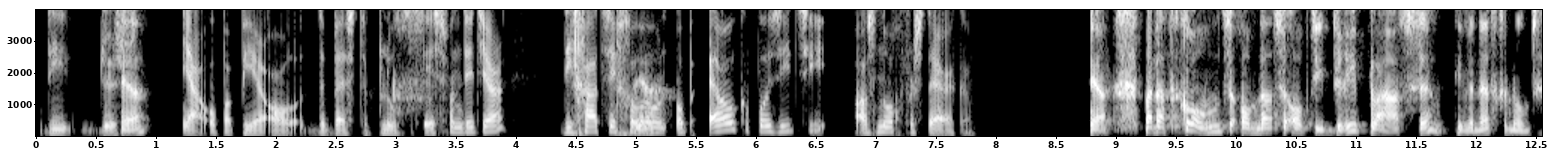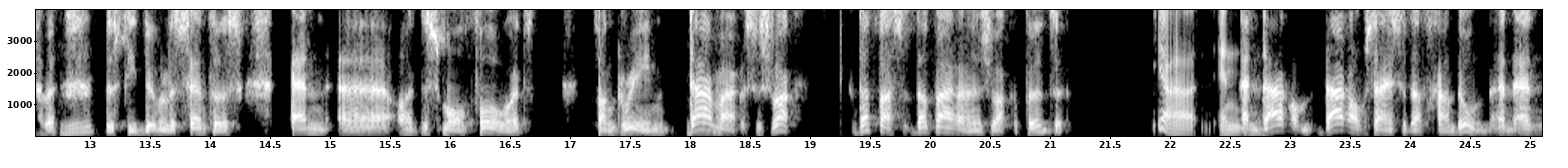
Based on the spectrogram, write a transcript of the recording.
die dus. Ja? op papier al de beste ploeg is van dit jaar. Die gaat zich gewoon op elke positie alsnog versterken. ja, maar dat komt omdat ze op die drie plaatsen, die we net genoemd hebben, Hm? dus die dubbele centers en eh, de small forward van Green, daar waren ze zwak. Dat, was, dat waren hun zwakke punten. Ja, en, En daarom, daarom zijn ze dat gaan doen. En, en,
